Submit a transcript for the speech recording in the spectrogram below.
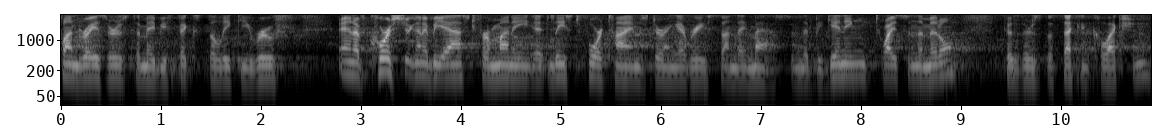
fundraisers to maybe fix the leaky roof. And of course, you're going to be asked for money at least four times during every Sunday Mass. In the beginning, twice in the middle, because there's the second collection,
